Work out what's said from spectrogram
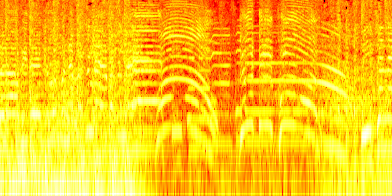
રાહી દેખું અપને બસ મે બસ મે વાઉ બ્યુટીફુલ پیچھے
